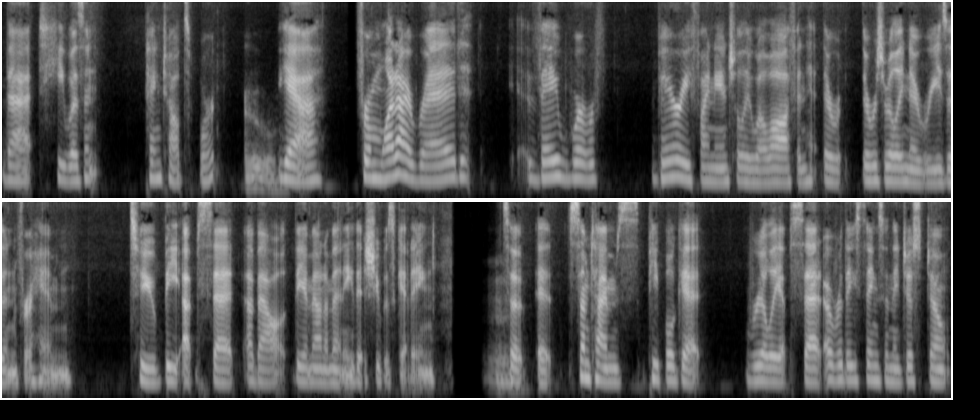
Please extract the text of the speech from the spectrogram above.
that he wasn't paying child support. Oh, Yeah. From what I read, they were very financially well off, and there there was really no reason for him to be upset about the amount of money that she was getting. Mhm. So it sometimes people get really upset over these things, and they just don't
